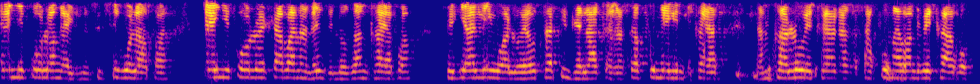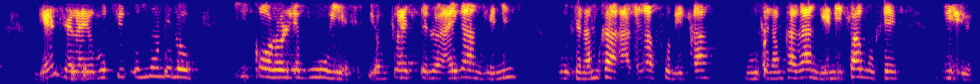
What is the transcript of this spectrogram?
enye ikolo angayizwisisiko lapha enye ikolo ehlabana nezinto zangikhaya pha sekuyaliwa loya uthatha indlela yakhe akasafuneki ekhaya namkha lo ekhaya akasafuni abantu bekhabo. Ngendlela yokuthi umuntu lo ikolo lekuye yomkreste lo ayikangeni kuhle namkha akakafundiswa kuhle namkha akangeniswa kuhle kiyo.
